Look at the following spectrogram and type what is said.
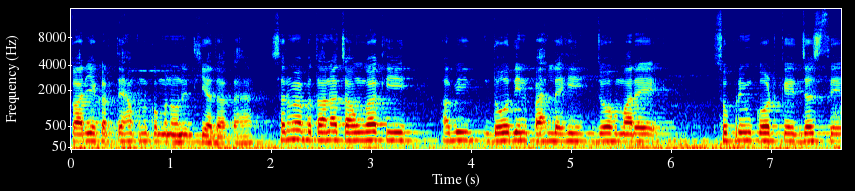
कार्य करते हैं उनको मनोनीत किया जाता है। सर मैं बताना चाहूँगा कि अभी दो दिन पहले ही जो हमारे सुप्रीम कोर्ट के जज थे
